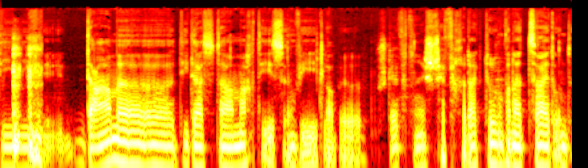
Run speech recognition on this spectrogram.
die Dame, äh, die das da macht, die ist irgendwie, ich glaube, Chefredakteurin von der Zeit und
